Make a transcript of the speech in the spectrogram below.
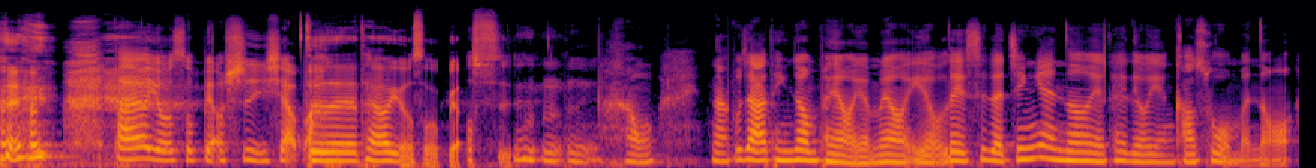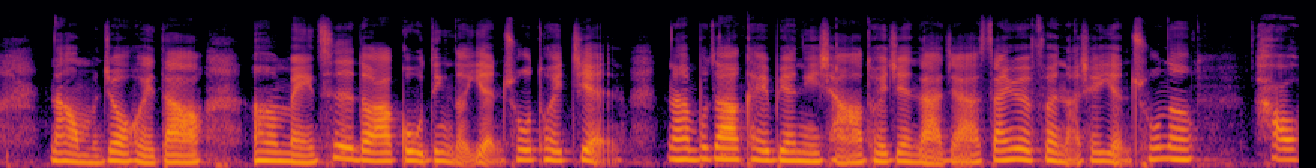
对，他要有所表示一下吧。对对，他要有所表示。嗯嗯嗯，好。那不知道听众朋友有没有也有类似的经验呢？也可以留言告诉我们哦。那我们就回到，嗯，每一次都要固定的演出推荐。那不知道 K 边你想要推荐大家三月份哪些演出呢？好，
